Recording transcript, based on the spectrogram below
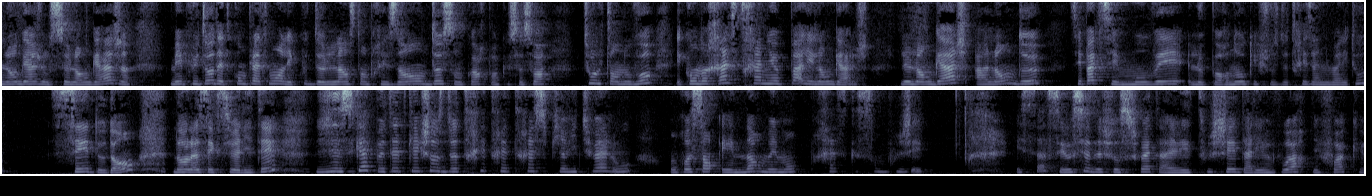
langage ou ce langage, mais plutôt d'être complètement à l'écoute de l'instant présent, de son corps pour que ce soit tout le temps nouveau et qu'on ne restreigne pas les langages. Le langage allant de, c'est pas que c'est mauvais le porno, quelque chose de très animal et tout, c'est dedans, dans la sexualité, jusqu'à peut-être quelque chose de très très très spirituel où on ressent énormément presque sans bouger. Et ça, c'est aussi des choses chouettes à aller toucher, d'aller voir des fois que,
